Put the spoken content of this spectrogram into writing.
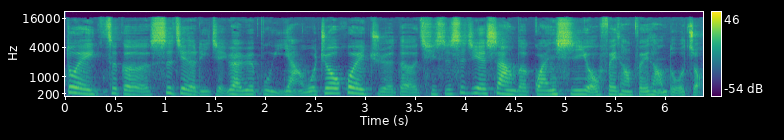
对这个世界的理解越来越不一样，我就会觉得，其实世界上的关系有非常非常多种，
